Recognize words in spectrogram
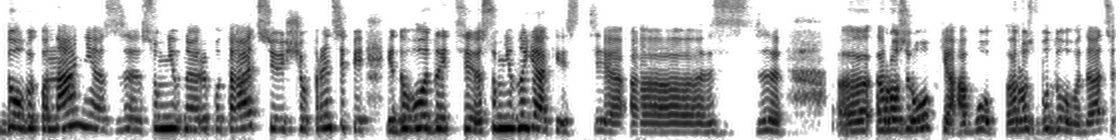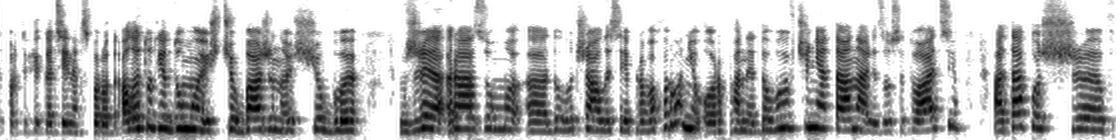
до виконання з сумнівною репутацією, що в принципі і доводить сумнівну якість е, з розробки або розбудови да, цих фортифікаційних споруд. Але тут я думаю, що бажано, щоб вже разом е, долучалися і правоохоронні органи до вивчення та аналізу ситуації, а також е, в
